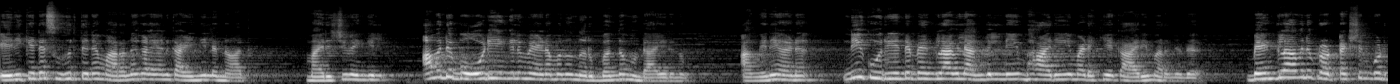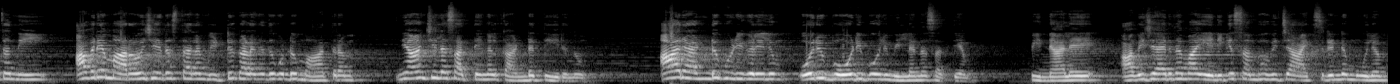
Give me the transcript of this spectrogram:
എനിക്കെന്റെ സുഹൃത്തിനെ മറന്നു കളയാൻ കഴിഞ്ഞില്ല നാഥ്. മരിച്ചുവെങ്കിൽ അവന്റെ ബോഡിയെങ്കിലും വേണമെന്ന് നിർബന്ധമുണ്ടായിരുന്നു. അങ്ങനെയാണ് നീ കുര്യന്റെ ബംഗ്ലാവിൽ അങ്കിളിനെയും ഭാര്യയെയും അടക്കിയ കാര്യം അറിഞ്ഞത്. ബംഗ്ലാവിന് പ്രൊട്ടക്ഷൻ കൊടുത്ത നീ അവരെ മറവ് ചെയ്ത സ്ഥലം വിട്ടുകളഞ്ഞത് കൊണ്ട് മാത്രം ഞാൻ ചില സത്യങ്ങൾ കണ്ടെത്തിയിരുന്നു. ആ രണ്ട് കുഴികളിലും ഒരു ബോഡി പോലും ഇല്ലെന്ന സത്യം. പിന്നാലെ അവിചാരിതമായി എനിക്ക് സംഭവിച്ച ആക്സിഡന്റ് മൂലം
